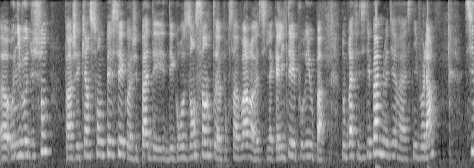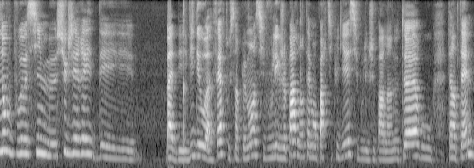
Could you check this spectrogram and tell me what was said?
euh, au niveau du son, Enfin, j'ai qu'un son de PC, quoi. J'ai pas des, grosses enceintes pour savoir euh, si la qualité est pourrie ou pas. Donc bref, n'hésitez pas à me le dire à ce niveau-là. Sinon, vous pouvez aussi me suggérer des, bah, des vidéos à faire, tout simplement, si vous voulez que je parle d'un thème en particulier, si vous voulez que je parle d'un auteur ou d'un thème.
